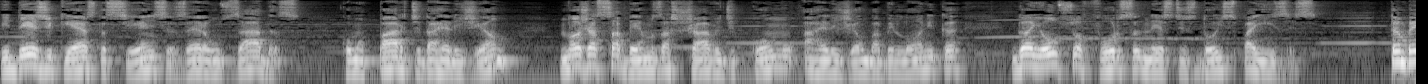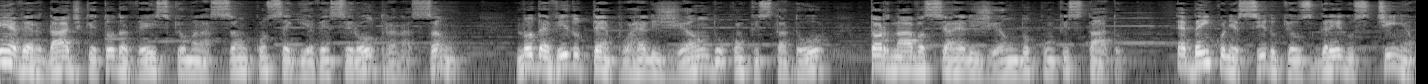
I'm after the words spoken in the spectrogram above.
e desde que estas ciências eram usadas como parte da religião, nós já sabemos a chave de como a religião babilônica ganhou sua força nestes dois países. Também é verdade que toda vez que uma nação conseguia vencer outra nação, no devido tempo a religião do conquistador tornava-se a religião do conquistado. É bem conhecido que os gregos tinham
